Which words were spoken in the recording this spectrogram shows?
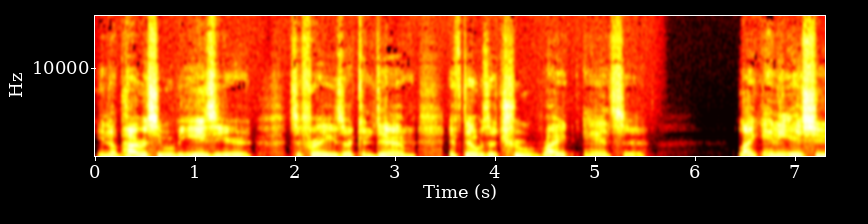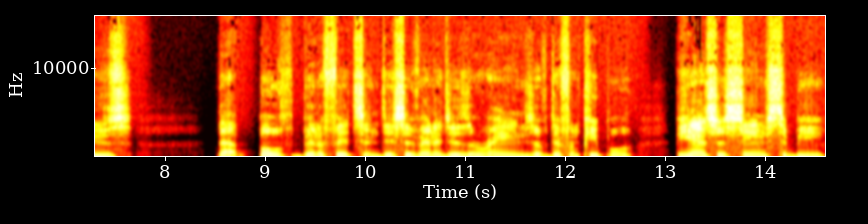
You know, piracy would be easier to praise or condemn if there was a true right answer. Like any issues that both benefits and disadvantages a range of different people, the answer seems to be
